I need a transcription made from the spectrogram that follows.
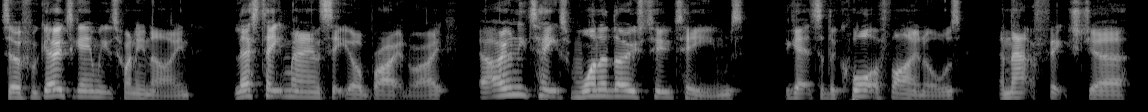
So if we go to game week 29, let's take Man City or Brighton, right? It only takes one of those two teams to get to the quarterfinals and that fixture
